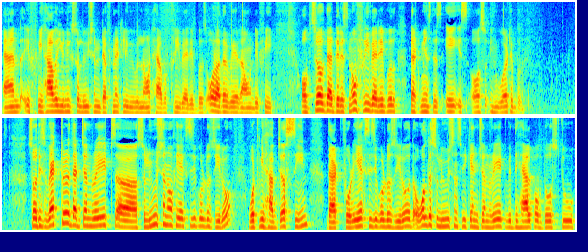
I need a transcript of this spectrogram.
and if we have a unique solution definitely we will not have a free variables or other way around if we observe that there is no free variable that means this A is also invertible. So, this vector that generates a solution of A x is equal to 0 what we have just seen that for Ax is equal to 0 the, all the solutions we can generate with the help of those two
